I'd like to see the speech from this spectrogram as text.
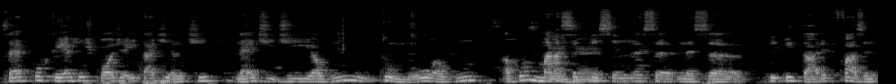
certo? Porque a gente pode aí estar tá diante né, de, de algum tumor, algum, alguma massa uhum. crescendo nessa, nessa pituitária fazendo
